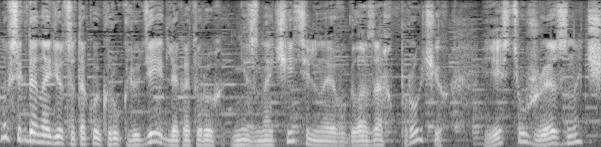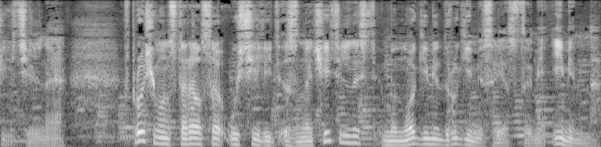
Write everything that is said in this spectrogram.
Но всегда найдется такой круг людей, для которых незначительное в глазах прочих есть уже значительное. Впрочем, он старался усилить значительность многими другими средствами. Именно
